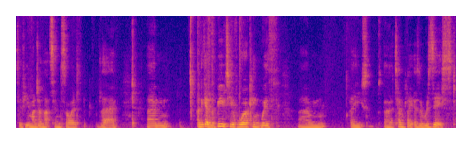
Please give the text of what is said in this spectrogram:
So if you imagine that's inside there. Um, and again, the beauty of working with um, a, a, template as a resist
